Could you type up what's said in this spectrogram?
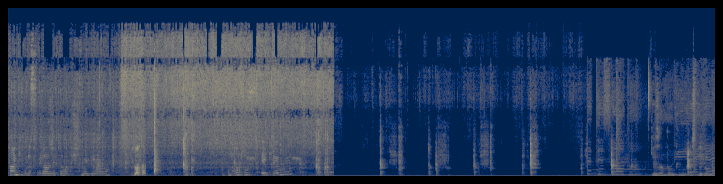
Sanki burası birazcık daha pişmeli ya. Zaten Buna da tuz ekliyor muyuz? gezen tavuk yumurtası da ondan.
